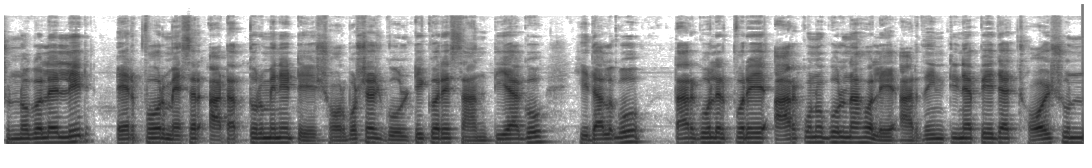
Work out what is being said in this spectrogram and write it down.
শূন্য গোলের লিড এরপর ম্যাচের আটাত্তর মিনিটে সর্বশেষ গোলটি করে সান্তিয়াগো হিদালগো তার গোলের পরে আর কোনো গোল না হলে আর্জেন্টিনা পেয়ে যায় ছয় শূন্য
